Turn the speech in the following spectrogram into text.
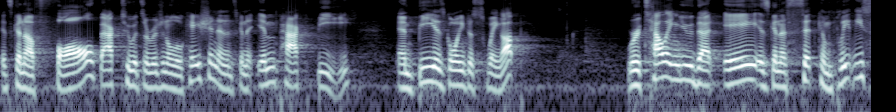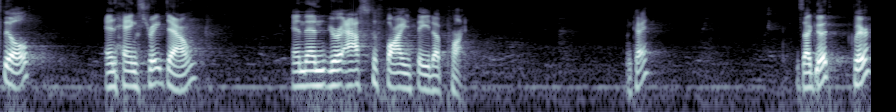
it's going to fall back to its original location, and it's going to impact B and B is going to swing up. We're telling you that A is going to sit completely still and hang straight down, and then you're asked to find theta prime. Okay? Is that good? Clear?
